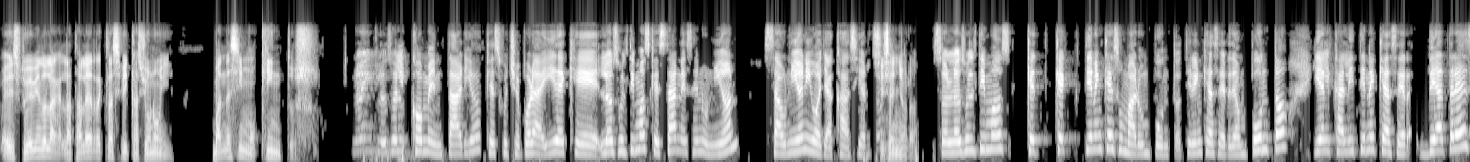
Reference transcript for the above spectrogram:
estuve viendo la, la tabla de reclasificación hoy. Van decimoquintos. No, incluso el comentario que escuché por ahí de que los últimos que están es en Unión, está Unión y Boyacá, ¿cierto? Sí, señora. Son los últimos que, que tienen que sumar un punto, tienen que hacer de un punto y el Cali tiene que hacer de a tres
